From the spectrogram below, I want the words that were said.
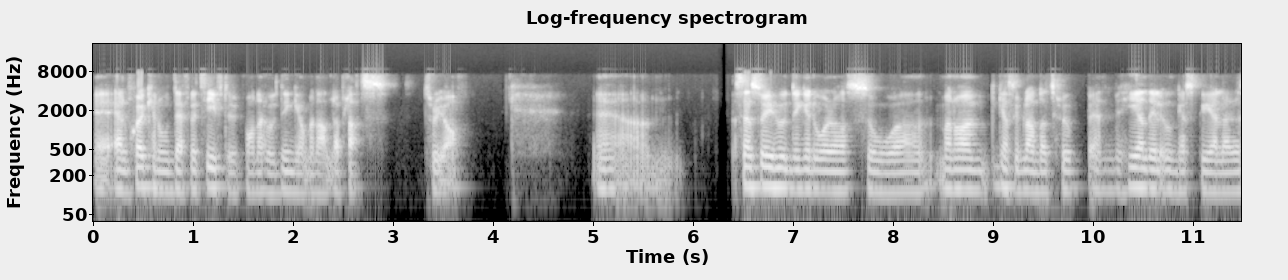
eh, Älvsjö kan nog definitivt utmana Huddinge om en andra plats tror jag. Um, sen så i Huddinge då, då så eh, man har en ganska blandad trupp, en hel del unga spelare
